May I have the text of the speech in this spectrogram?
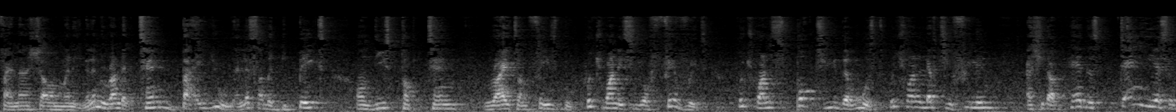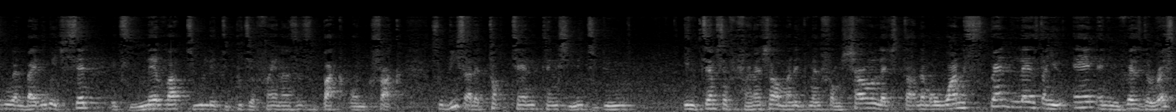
financial management. Let me run the 10 by you and let's have a debate on these top 10 right on Facebook. Which one is your favorite? Which one spoke to you the most? Which one left you feeling I should have heard this 10 years ago? And by the way, she said it's never too late to put your finances back on track. So these are the top 10 things you need to do in terms of financial management from Sharon Lechter. Number one, spend less than you earn and invest the rest.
